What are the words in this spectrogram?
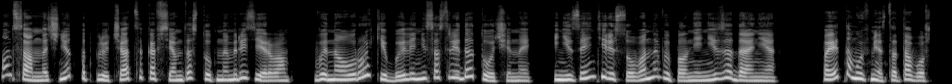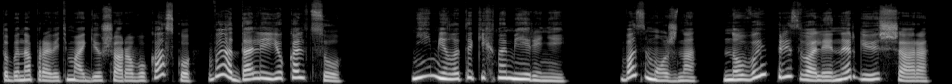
он сам начнет подключаться ко всем доступным резервам. Вы на уроке были не сосредоточены и не заинтересованы в выполнении задания. Поэтому вместо того, чтобы направить магию шара в указку, вы отдали ее кольцу. Не имела таких намерений. Возможно, но вы призвали энергию из шара,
